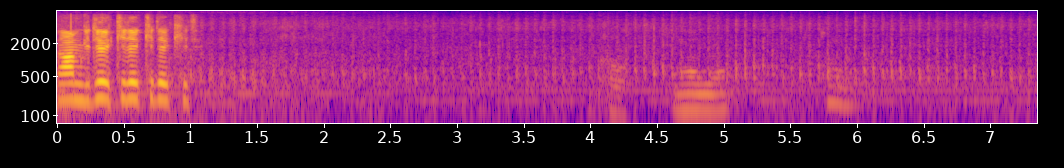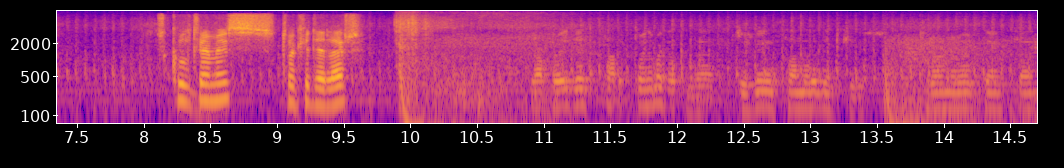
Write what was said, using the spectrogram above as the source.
Tamam gidelim gidelim gidelim. gidelim. Vallahi. School temiz. Toki'deler. Ya böyle de tarih oynamak aslında. Düzgün insanlara denk geliyorsun. Turan Örek denk geldi.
